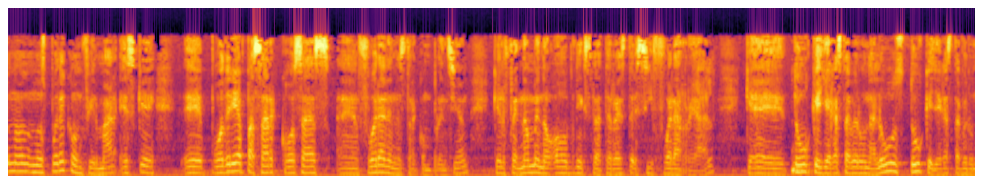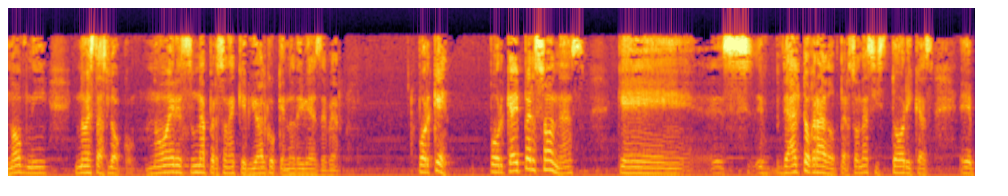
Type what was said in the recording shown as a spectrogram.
nos puede confirmar es que eh, podría pasar cosas eh, fuera de nuestra comprensión, que el fenómeno ovni extraterrestre sí fuera real, que tú que llegaste a ver una luz, tú que llegaste a ver un ovni, no estás loco, no eres una persona que vio algo que no debías de ver. ¿Por qué? Porque hay personas que de alto grado, personas históricas, eh,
